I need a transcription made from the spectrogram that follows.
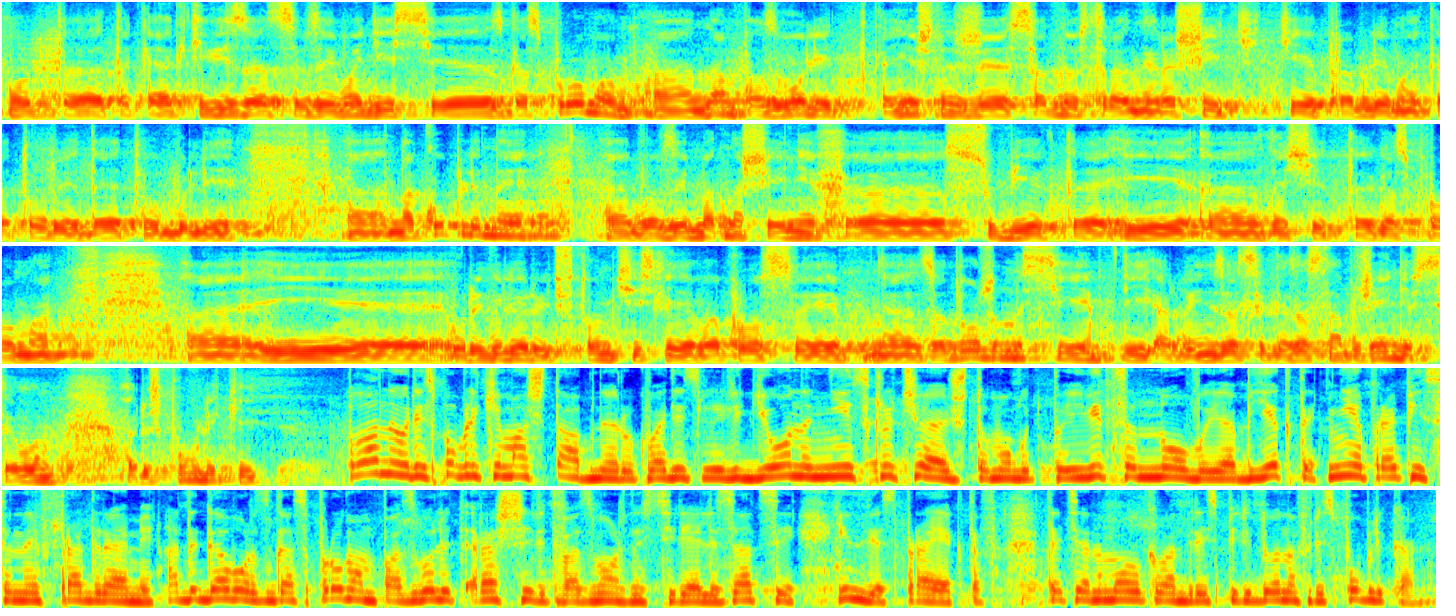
вот э, такая активизация взаимодействия с «Газпромом» а, нам позволит, конечно же, с одной стороны, расширить те проблемы, которые до этого были э, накоплены э, во взаимоотношениях субъекта и значит, «Газпрома», и урегулировать в том числе вопросы задолженности и организации газоснабжения в целом республики. Планы у республики масштабные. Руководители региона не исключают, что могут появиться новые объекты, не прописанные в программе. А договор с «Газпромом» позволит расширить возможности реализации инвестпроектов. Татьяна Молокова, Андрей Спиридонов, Республика.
